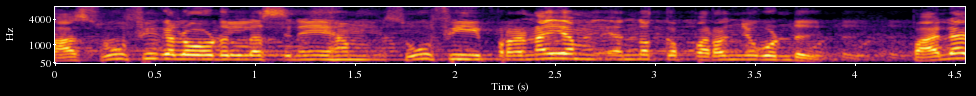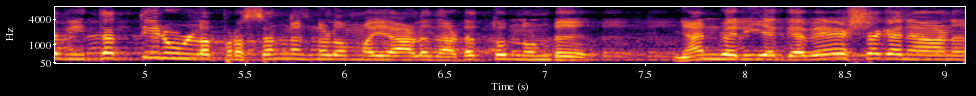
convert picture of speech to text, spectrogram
ആ സൂഫികളോടുള്ള സ്നേഹം സൂഫി പ്രണയം എന്നൊക്കെ പറഞ്ഞുകൊണ്ട് പല വിധത്തിലുള്ള പ്രസംഗങ്ങളും അയാൾ നടത്തുന്നുണ്ട്. ഞാൻ വലിയ ഗവേഷകനാണ്.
